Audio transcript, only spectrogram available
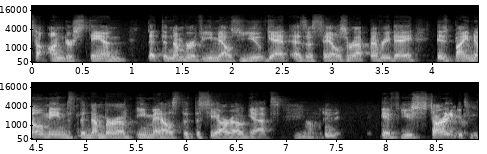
to understand that the number of emails you get as a sales rep every day is by no means the number of emails that the CRO gets. And if you start, you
